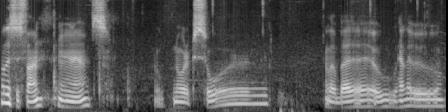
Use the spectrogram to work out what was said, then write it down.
Well, this is fun. You know, it's Nordic sword. Hello, bud. Oh, hello.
